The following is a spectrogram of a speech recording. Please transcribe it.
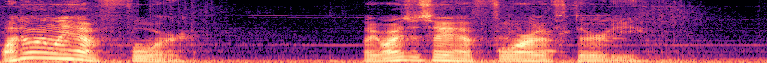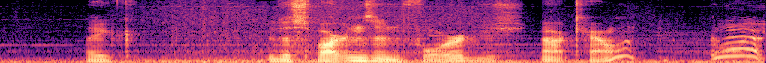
why do I only have four? Like, why does it say I have four out of thirty? Like, do the Spartans and Forge not count for that?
